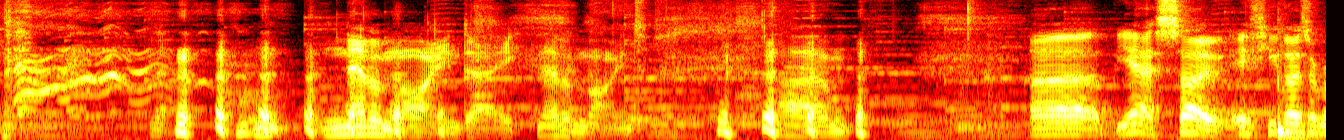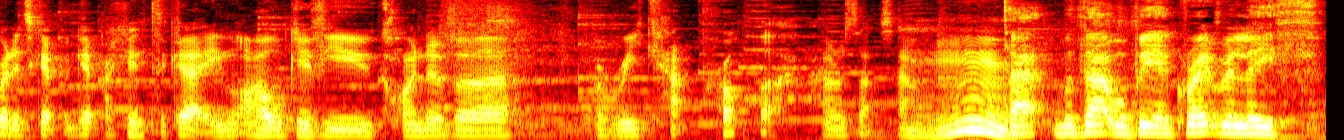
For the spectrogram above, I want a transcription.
exposition. Never mind, eh? Never mind. Um, uh, yeah, so if you guys are ready to get get back into the game, I'll give you kind of a, a recap proper. How does that sound? Mm. That that would be a great relief.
